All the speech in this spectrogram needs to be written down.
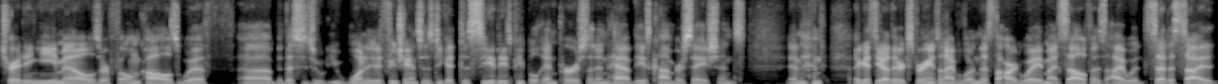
trading emails or phone calls with. Uh, but this is you wanted a few chances to get to see these people in person and have these conversations. And then I guess the other experience, and I've learned this the hard way myself, is I would set aside,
